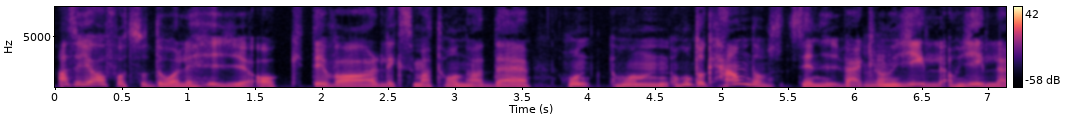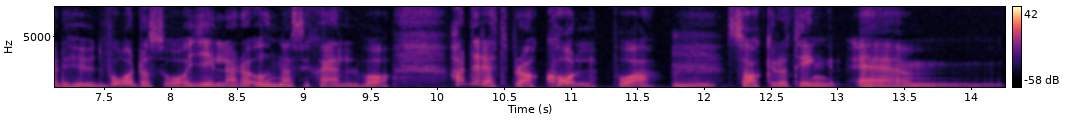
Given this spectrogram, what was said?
alltså, jag har fått så dålig hy och det var liksom att hon hade, hon, hon, hon tog hand om sin hy verkligen. Hon, gill, hon gillade hudvård och så, och gillade att unna sig själv och hade rätt bra koll på saker och ting. Ehm,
